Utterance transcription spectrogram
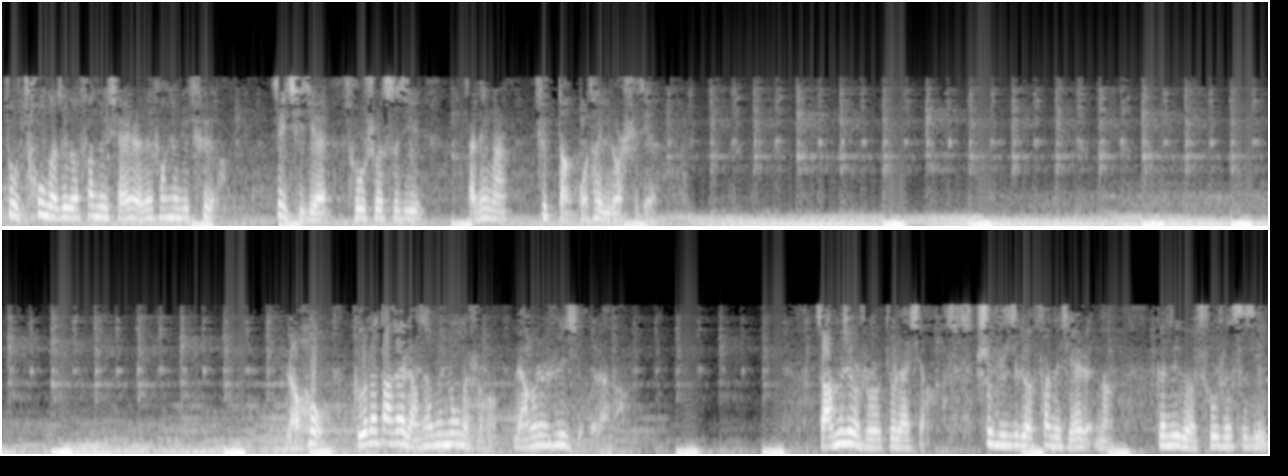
就冲着这个犯罪嫌疑人的方向就去了。这期间，出租车司机在那边去等过他一段时间。然后隔了大概两三分钟的时候，两个人是一起回来了。咱们这个时候就在想，是不是这个犯罪嫌疑人呢，跟这个出租车司机？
